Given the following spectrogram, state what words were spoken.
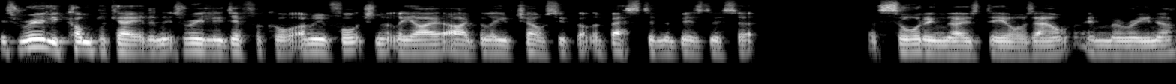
it's really complicated and it's really difficult. I mean, fortunately, I, I believe Chelsea have got the best in the business at, at sorting those deals out in Marina.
